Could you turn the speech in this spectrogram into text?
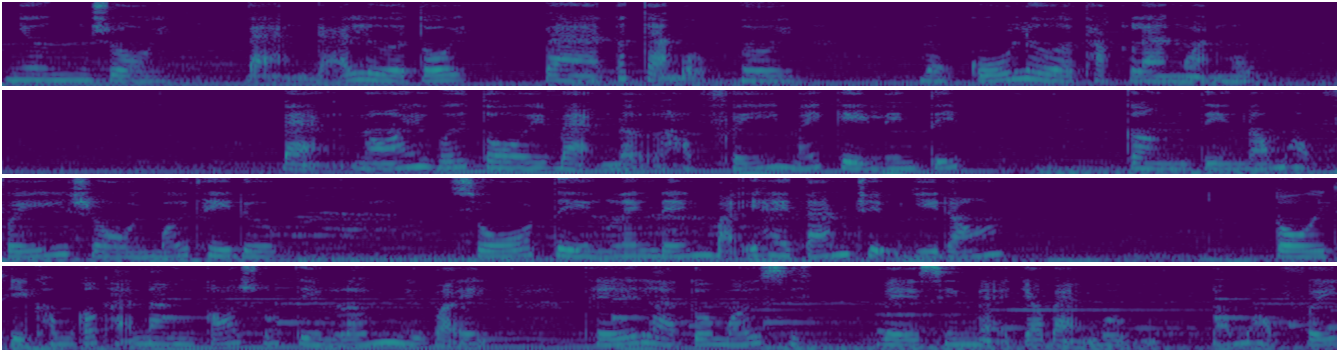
nhưng rồi, bạn đã lừa tôi và tất cả mọi người, một cú lừa thật là ngoạn ngục. Bạn nói với tôi bạn nợ học phí mấy kỳ liên tiếp, cần tiền đóng học phí rồi mới thi được. Số tiền lên đến 7 hay 8 triệu gì đó. Tôi thì không có khả năng có số tiền lớn như vậy, thế là tôi mới về xin mẹ cho bạn mượn đóng học phí.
